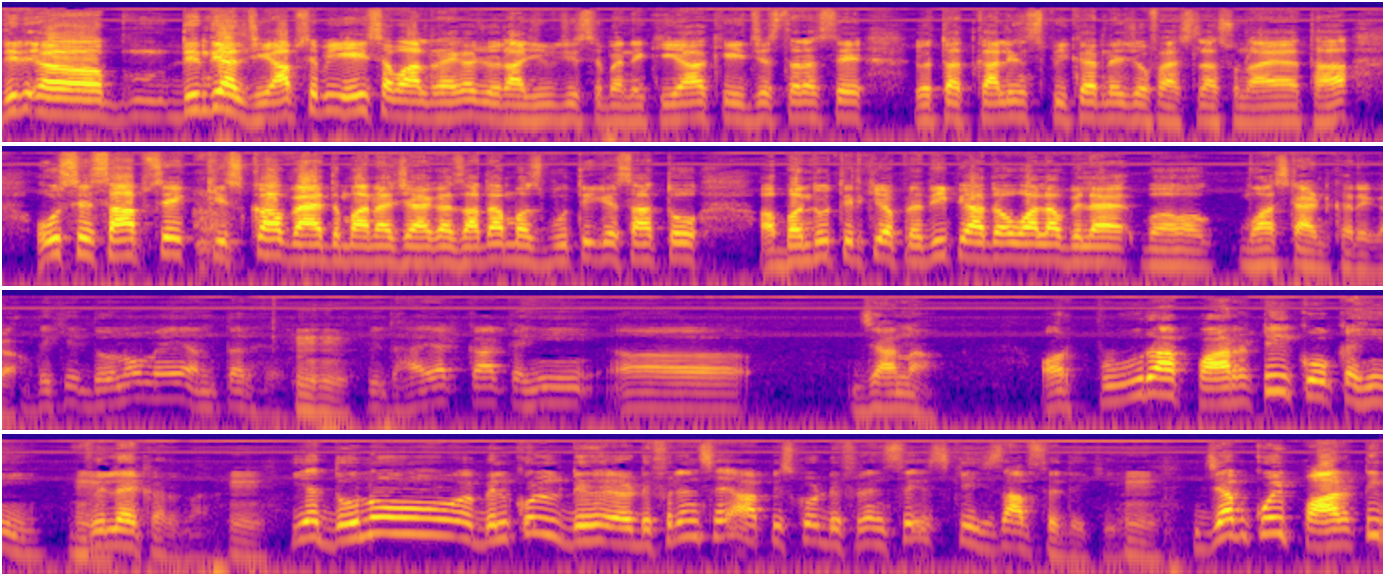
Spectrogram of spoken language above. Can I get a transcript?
दीनदयाल जी आपसे भी यही सवाल रहेगा जो राजीव जी से मैंने किया कि जिस तरह से जो तत्कालीन स्पीकर ने जो फैसला सुनाया था उस हिसाब से किसका वैध माना जाएगा? ज़्यादा मजबूती के साथ तो बंधु तिर्की और प्रदीप यादव वाला विलय वहाँ स्टैंड करेगा। देखिए दोनों में अंतर है। विधायक का कहीं जाना और पूरा पार्टी को कहीं विलय करना। ये दोनों बिल्कुल डिफरेंस है आप इसको डिफरेंसेस के हिसाब से देखिए। जब कोई पार्टी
